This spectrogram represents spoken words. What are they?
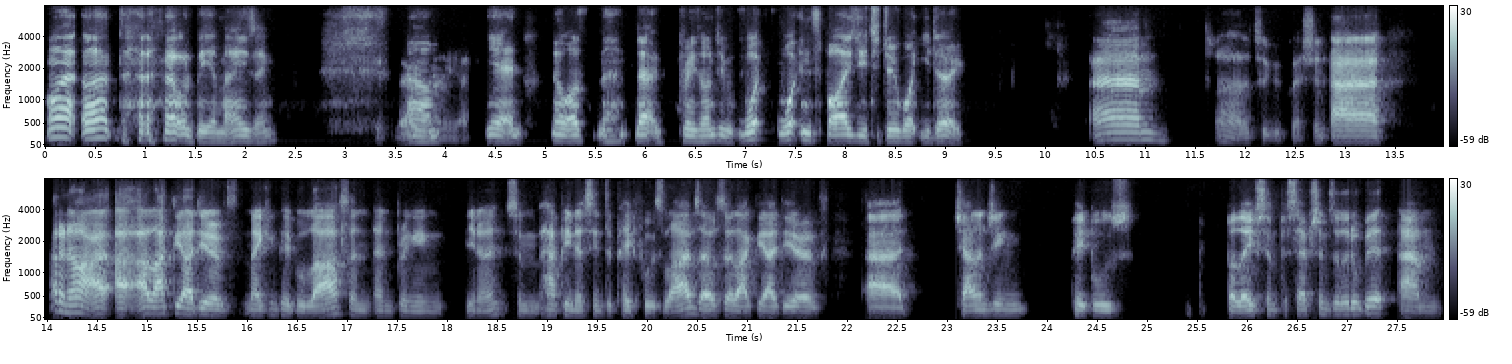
Well, that, that, would be amazing. Um, funny. Yeah. No, was, that brings on to what what inspires you to do what you do. Um, oh, that's a good question. Uh, I don't know. I, I, I like the idea of making people laugh and, and bringing, you know, some happiness into people's lives. I also like the idea of uh, challenging people's beliefs and perceptions a little bit. Um,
